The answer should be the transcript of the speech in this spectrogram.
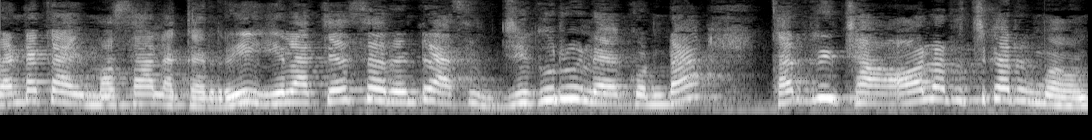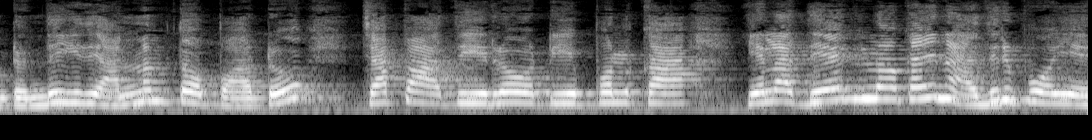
బెండకాయ మసాలా కర్రీ. ఇలా చేశారంటే అసలు జిగురు లేకుండా కర్రీ చాలా రుచికరంగా ఉంటుంది. ఇది అన్నంతో పాటు చపాతీ రోటి పుల్కా ఇలా దేనిలోకైనా అదిరిపోయే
